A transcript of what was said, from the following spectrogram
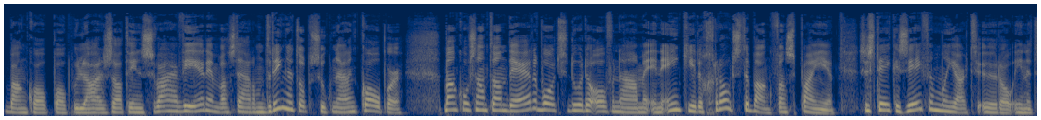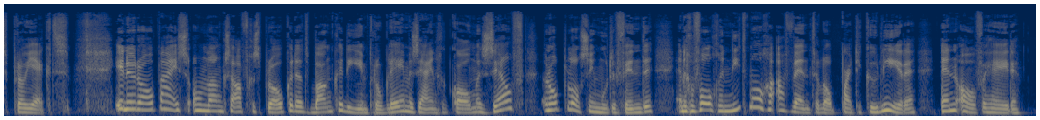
Banco Popular zat in zwaar weer en was daarom dringend op zoek naar een koper. Banco Santander wordt door de overname in één keer de grootste bank van Spanje. Ze steken 7 miljard euro in het project. In Europa is onlangs afgesproken dat banken die in problemen zijn gekomen zelf een oplossing moeten vinden en de gevolgen niet mogen afwentelen op particulieren en overheden.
